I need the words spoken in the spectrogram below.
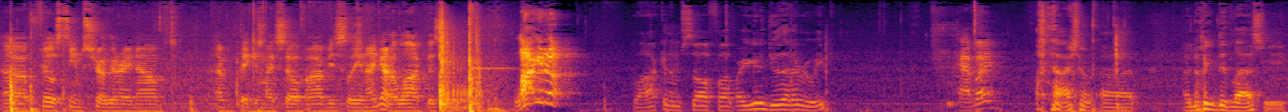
Uh, Phil's team's struggling right now. I'm picking myself, obviously, and I gotta lock this. Lock it up. Locking himself up. Are you gonna do that every week? Have I? I don't. Uh, I know you did last week.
